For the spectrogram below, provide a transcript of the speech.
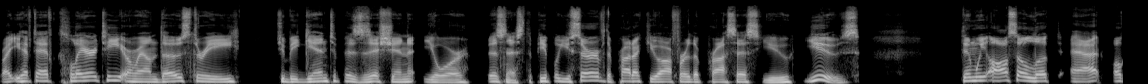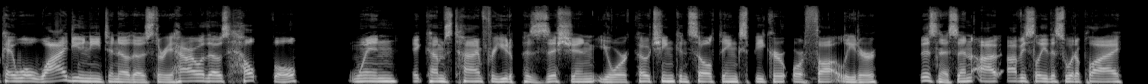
Right? You have to have clarity around those 3 to begin to position your business the people you serve, the product you offer, the process you use. Then we also looked at okay, well, why do you need to know those three? How are those helpful when it comes time for you to position your coaching, consulting, speaker, or thought leader business? And uh, obviously, this would apply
